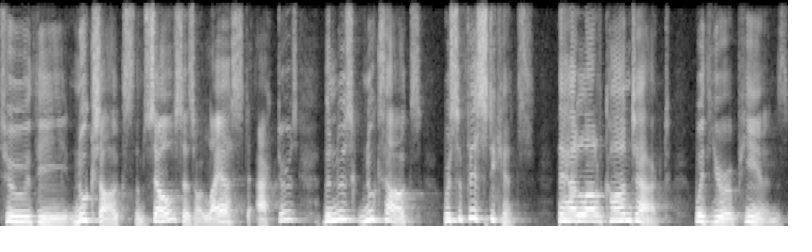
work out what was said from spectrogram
to the Nuxalks themselves as our last actors. The Nuxalks were sophisticates. They had a lot of contact with Europeans.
